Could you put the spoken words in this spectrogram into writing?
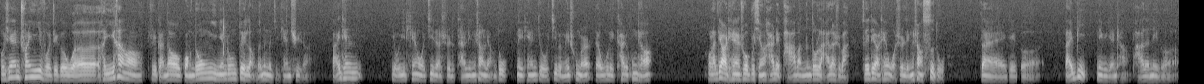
首先穿衣服，这个我很遗憾啊，是赶到广东一年中最冷的那么几天去的。白天有一天我记得是才零上两度，那天就基本没出门，在屋里开着空调。后来第二天说不行，还是得爬吧，那都来了是吧？所以第二天我是零上四度，在这个白壁那个岩场爬的那个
